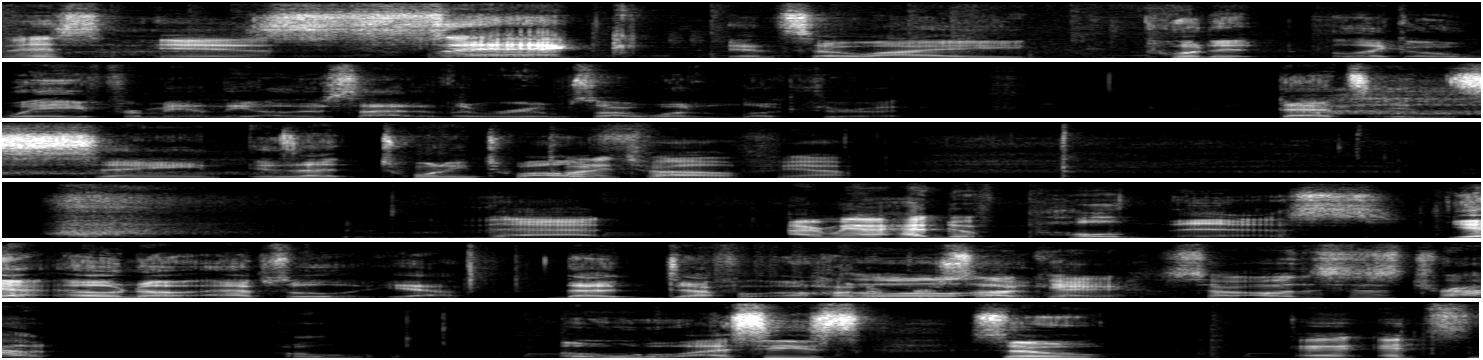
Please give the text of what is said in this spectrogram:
This is sick. and so I put it like away from me on the other side of the room so I wouldn't look through it. That's insane. Is that 2012? 2012, yeah. That. I mean, I had to have pulled this. Yeah. Oh no, absolutely. Yeah. That definitely 100%. Oh, okay. So, oh, this is a Trout. Oh. Oh, I see. So It, it's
